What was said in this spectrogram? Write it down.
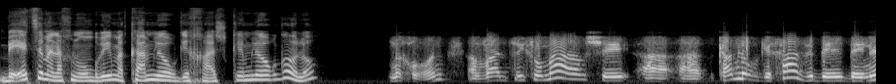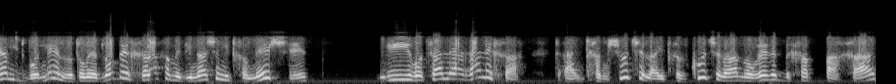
בעצם אנחנו אומרים, הקם להורגך, השכם להורגו, לא? נכון, אבל צריך לומר שקם להורגך זה בעיני המתבונן, זאת אומרת, לא בהכרח המדינה שמתחמשת, היא רוצה להרע לך. ההתחמשות שלה, ההתחזקות שלה, מעוררת בך פחד,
